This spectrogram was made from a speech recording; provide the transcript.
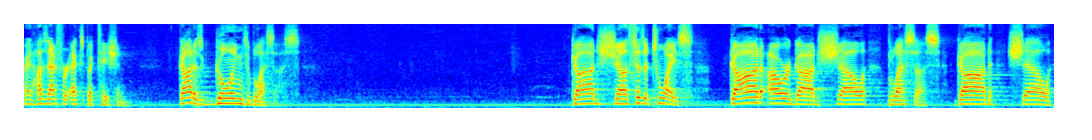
Right? How's that for expectation? God is going to bless us. God shall, says it twice God, our God, shall bless us. God shall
